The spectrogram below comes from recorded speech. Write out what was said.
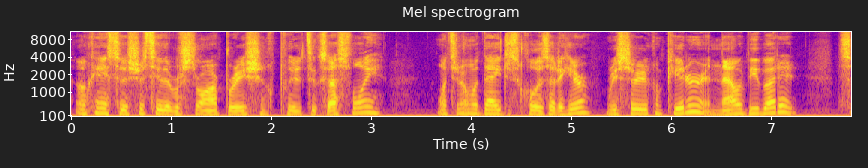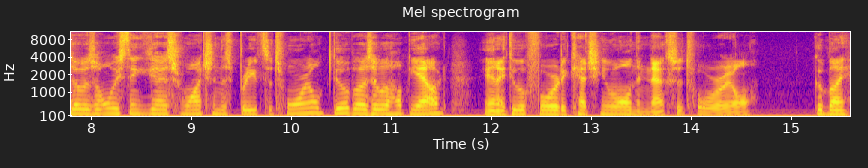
Okay, so it should say the restore operation completed successfully. Once you're done with that, you just close out of here, restart your computer, and that would be about it. So as always, thank you guys for watching this brief tutorial. Do hope I was able to help you out, and I do look forward to catching you all in the next tutorial. Goodbye.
